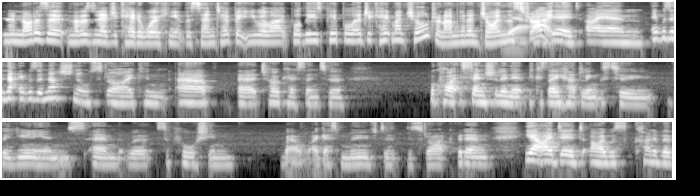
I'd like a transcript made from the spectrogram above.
you know, not as a not as an educator working at the center, but you were like, well, these people educate my children. I'm going to join the yeah, strike. I did. I um, it was a it was a national strike, and our uh, childcare center were quite central in it because they had links to the unions um, that were supporting well, I guess moved the strike. But um, yeah, I did. I was kind of a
